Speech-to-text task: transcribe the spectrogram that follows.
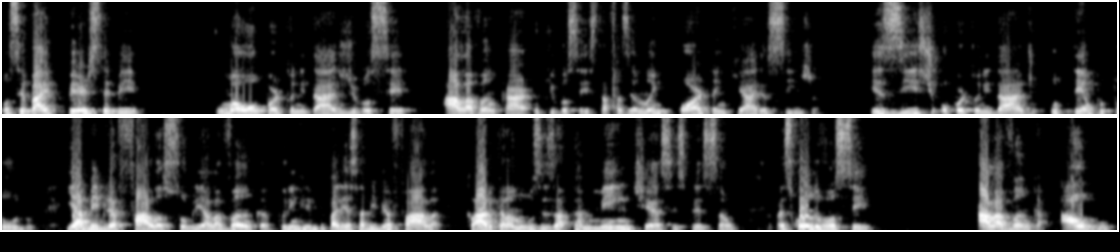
você vai perceber uma oportunidade de você alavancar o que você está fazendo, não importa em que área seja. Existe oportunidade o tempo todo. E a Bíblia fala sobre alavanca, por incrível que pareça, a Bíblia fala. Claro que ela não usa exatamente essa expressão, mas quando você alavanca algo,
